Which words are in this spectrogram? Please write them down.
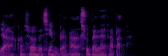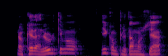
Ya, los consejos de siempre para super derrapada. Nos queda el último y completamos ya.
